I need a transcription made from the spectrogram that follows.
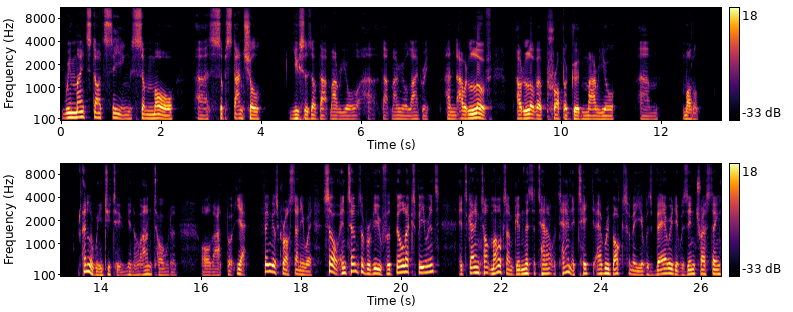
we might start seeing some more uh, substantial uses of that Mario uh, that Mario library. And I would love, I would love a proper good Mario um, model, and Luigi too, you know, and Toad and all that. But yeah, fingers crossed anyway. So, in terms of review for the build experience, it's getting top marks. I'm giving this a 10 out of 10. It ticked every box for me. It was varied, it was interesting.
